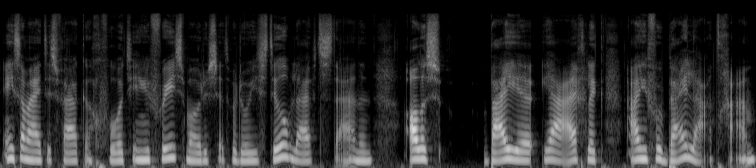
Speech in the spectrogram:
Eenzaamheid is vaak een gevoel wat je in je freeze-modus zet, waardoor je stil blijft staan en alles bij je, ja, eigenlijk aan je voorbij laat gaan.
